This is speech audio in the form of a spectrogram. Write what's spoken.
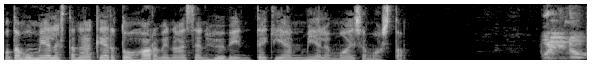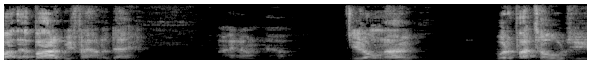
mutta mun mielestä nämä kertoo harvinaisen hyvin tekijän mielenmaisemasta. What do you know about that body we found today? I don't know. You don't know? What if I told you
